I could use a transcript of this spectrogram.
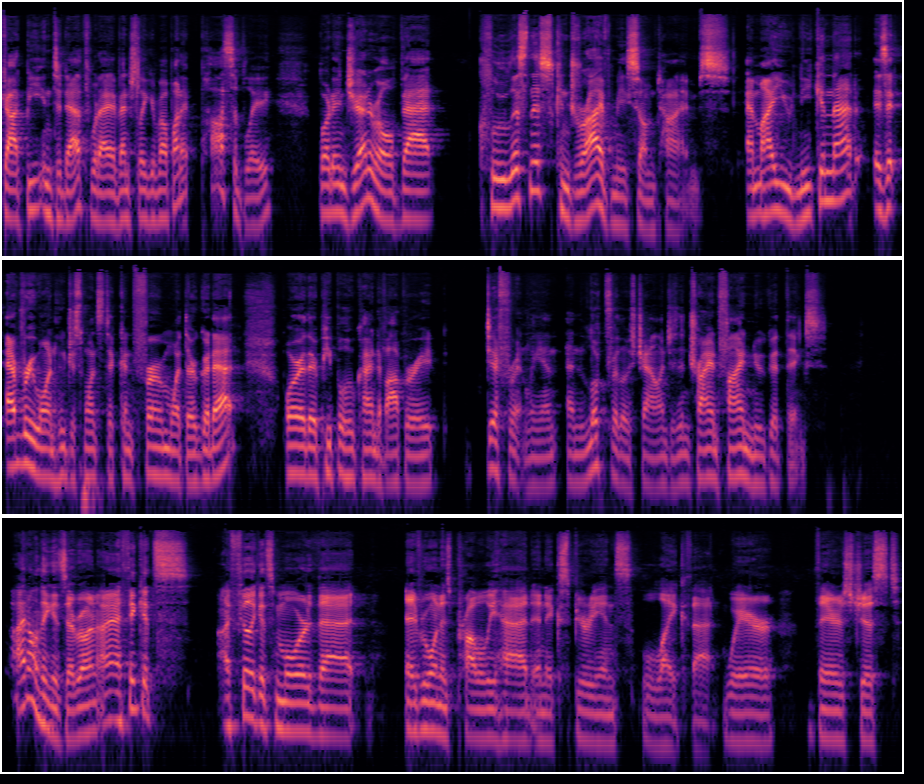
got beaten to death, would I eventually give up on it? Possibly. But in general, that cluelessness can drive me sometimes. Am I unique in that? Is it everyone who just wants to confirm what they're good at? Or are there people who kind of operate differently and, and look for those challenges and try and find new good things? I don't think it's everyone. I think it's, I feel like it's more that everyone has probably had an experience like that where there's just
